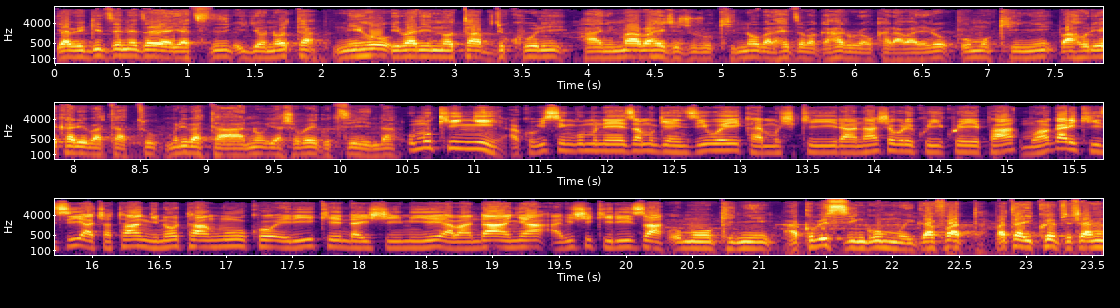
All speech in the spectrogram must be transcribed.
yabigize neza yatsinze iyo nota niho iba ari nota by'ukuri hanyuma bahejeje urukino baraheza bagaharura ukaraba rero umukinyi bahuriye kari batatu muri batanu yashoboye gutsinda umukinyi akubise ingumu neza mugenzi we ikamushikira ntashobore kuyikwepa umuhagari Kizi acatanga inota nk'uko Eric ndayishimiye abandanya abishikiriza umukinyi akubise ingumu igafata batayikwebyesha cyangwa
